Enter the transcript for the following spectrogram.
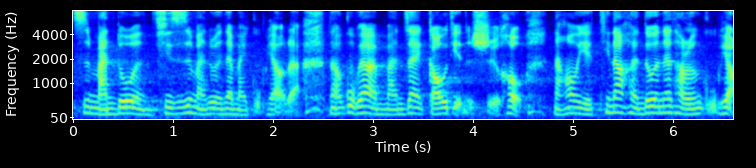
是蛮多人，其实是蛮多人在买股票的，然后股票也蛮在高点的时候，然后也听到很多人在讨论股票。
